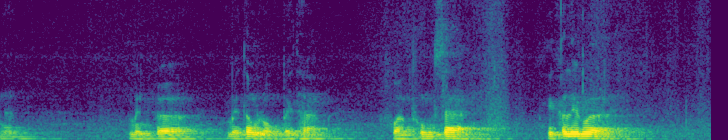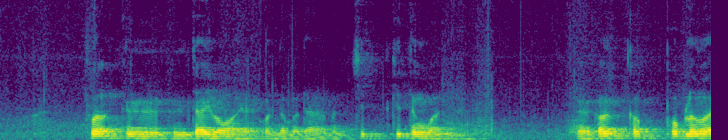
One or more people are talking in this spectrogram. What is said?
นั้นมันก็ไม่ต้องหลงไปทางความฟุ้งซ่าน คือเขาเรียกว่าคือคือใจลอยคนธรรมดามันคิดคิดทั้งวันเออเขาเขาพบแล้วว่า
